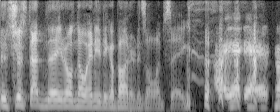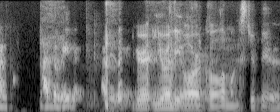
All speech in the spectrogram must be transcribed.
it's just that they don't know anything about it. Is all I'm saying. Ah, yeah, yeah, yeah. I believe it. I believe it. You're you're the oracle amongst your peers.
